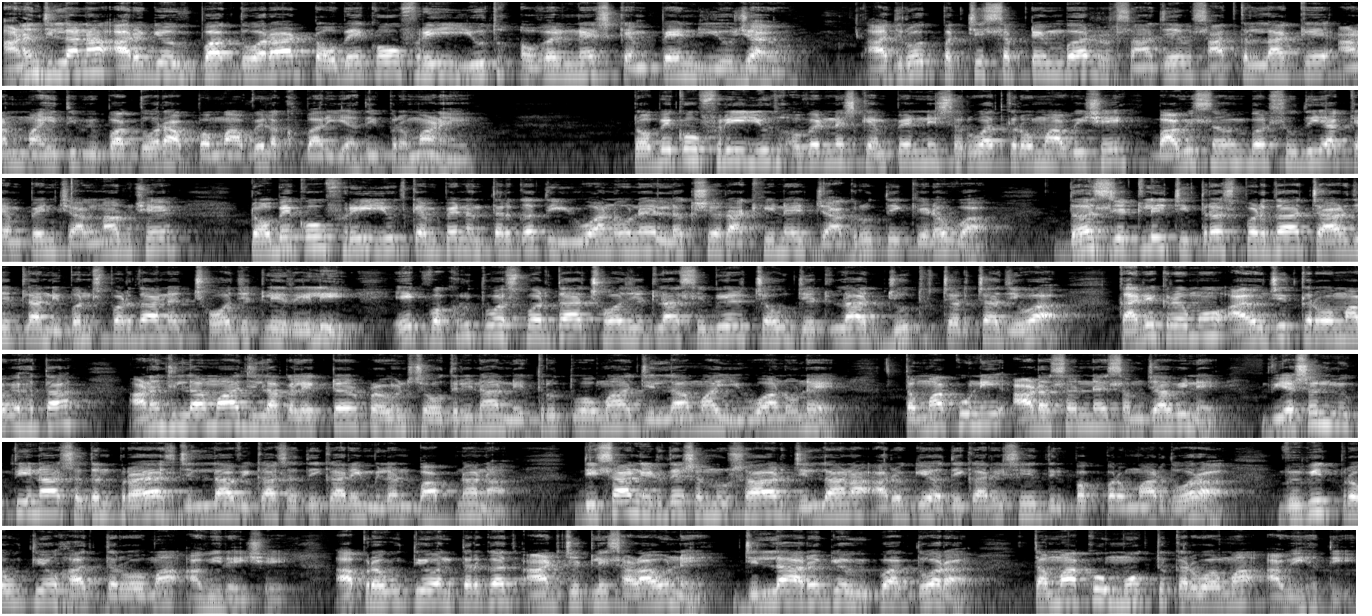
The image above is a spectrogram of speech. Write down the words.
આણંદ જિલ્લાના આરોગ્ય વિભાગ દ્વારા tobacco free youth awareness campaign યોજાયો. આજરોજ પચીસ સપ્ટેમ્બર સાંજે સાત કલાકે આણંદ માહિતી વિભાગ દ્વારા આપવામાં આવેલ અખબારી યાદી પ્રમાણે ટોબેકો ફ્રી યુથ અવેરનેસ કેમ્પેનની શરૂઆત કરવામાં આવી છે. બાવીસ નવેમ્બર સુધી આ કેમ્પેન ચાલનારું છે. ટોબેકો ફ્રી યુથ કેમ્પેન અંતર્ગત યુવાનોને લક્ષ્ય રાખીને જાગૃતિ કેળવવા દસ જેટલી ચિત્ર સ્પર્ધા, ચાર જેટલા નિબંધ સ્પર્ધા અને છ જેટલી રેલી, એક વક્તૃત્વ સ્પર્ધા, છ જેટલા શિબિર, ચૌદ જેટલા જૂથ ચર્ચા જેવા કાર્યક્રમો આયોજિત કરવામાં આવ્યા હતા. આણંદ જિલ્લામાં જિલ્લા કલેક્ટર પ્રવીણ ચૌધરીના નેતૃત્વમાં જિલ્લામાં યુવાનોને તમાકુની આડઅસરને સમજાવીને વ્યસન મુક્તિના સઘન પ્રયાસ જિલ્લા વિકાસ અધિકારી મિલન બાપનાના દિશા નિર્દેશ અનુસાર જિલ્લાના આરોગ્ય અધિકારી શ્રી દીપક પરમાર દ્વારા વિવિધ પ્રવૃત્તિઓ હાથ ધરવામાં આવી રહી છે. આ પ્રવૃત્તિઓ અંતર્ગત આઠ જેટલી શાળાઓને જિલ્લા આરોગ્ય વિભાગ દ્વારા તમાકુ મુક્ત કરવામાં આવી હતી.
